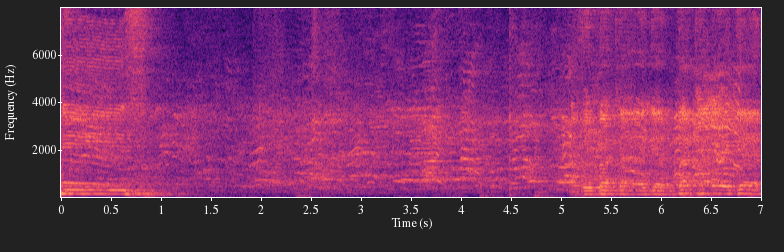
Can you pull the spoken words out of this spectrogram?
tease. And we're back at it again, back at it again.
